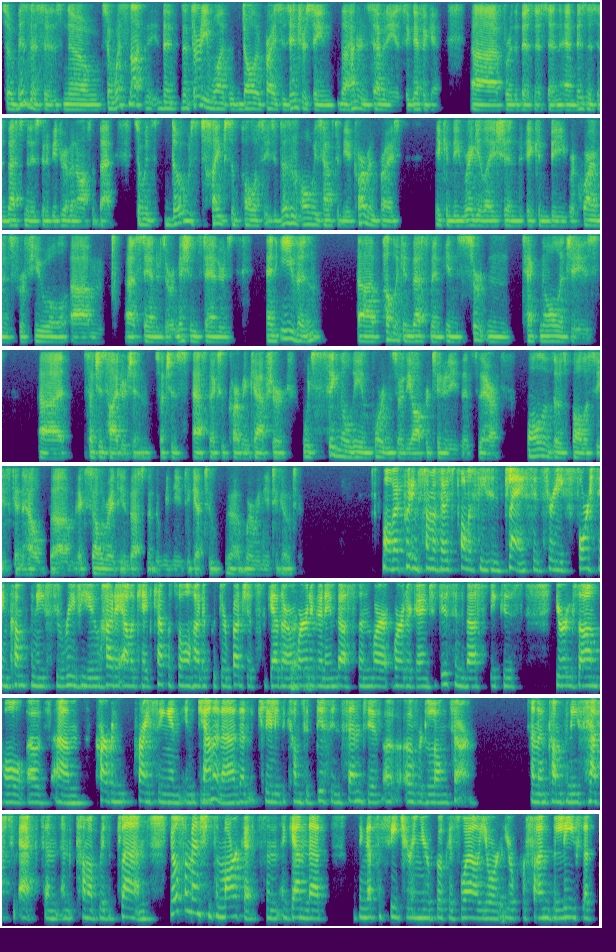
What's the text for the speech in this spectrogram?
So businesses know. So what's not the the $31 price is interesting. The 170 is significant uh, for the business, and and business investment is going to be driven off of that. So it's those types of policies. It doesn't always have to be a carbon price. It can be regulation. It can be requirements for fuel um, uh, standards or emission standards and even uh, public investment in certain technologies, uh, such as hydrogen, such as aspects of carbon capture, which signal the importance or the opportunity that's there. All of those policies can help um, accelerate the investment that we need to get to uh, where we need to go to. Well, by putting some of those policies in place, it's really forcing companies to review how they allocate capital, how they put their budgets together, and where they're going to invest and where, where they're going to disinvest. Because your example of um, carbon pricing in, in Canada then clearly becomes a disincentive uh, over the long term. And then companies have to act and, and come up with a plan. You also mentioned the markets, and again, that I think that's a feature in your book as well. Your your profound belief that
